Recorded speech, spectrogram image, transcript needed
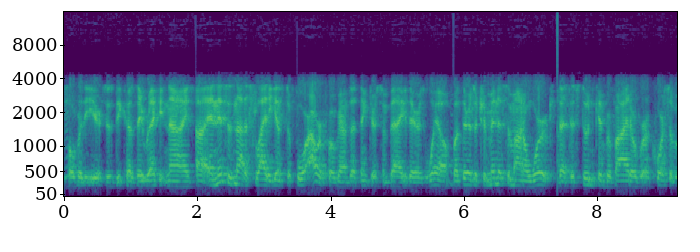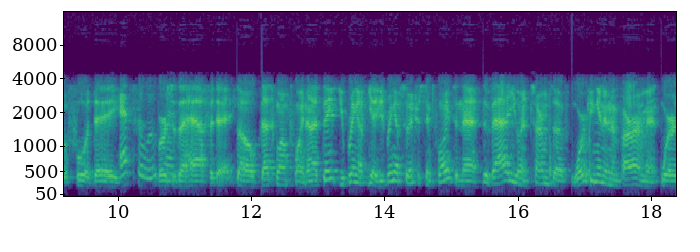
mm-hmm. over the years is because they recognize, uh, and this is not a slight against the four hour programs. I think there's some value there as well. But there's a tremendous amount of work that the student can provide over a course of a full day Absolutely. versus a half a day. So that's one point. And I think you bring up, yeah, you bring up some interesting points in that the value in terms of working in an environment where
